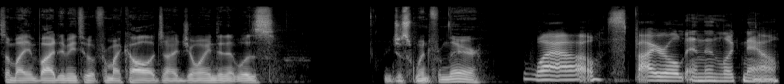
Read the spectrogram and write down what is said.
somebody invited me to it from my college, and I joined, and it was we just went from there. Wow, spiraled and then look now.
